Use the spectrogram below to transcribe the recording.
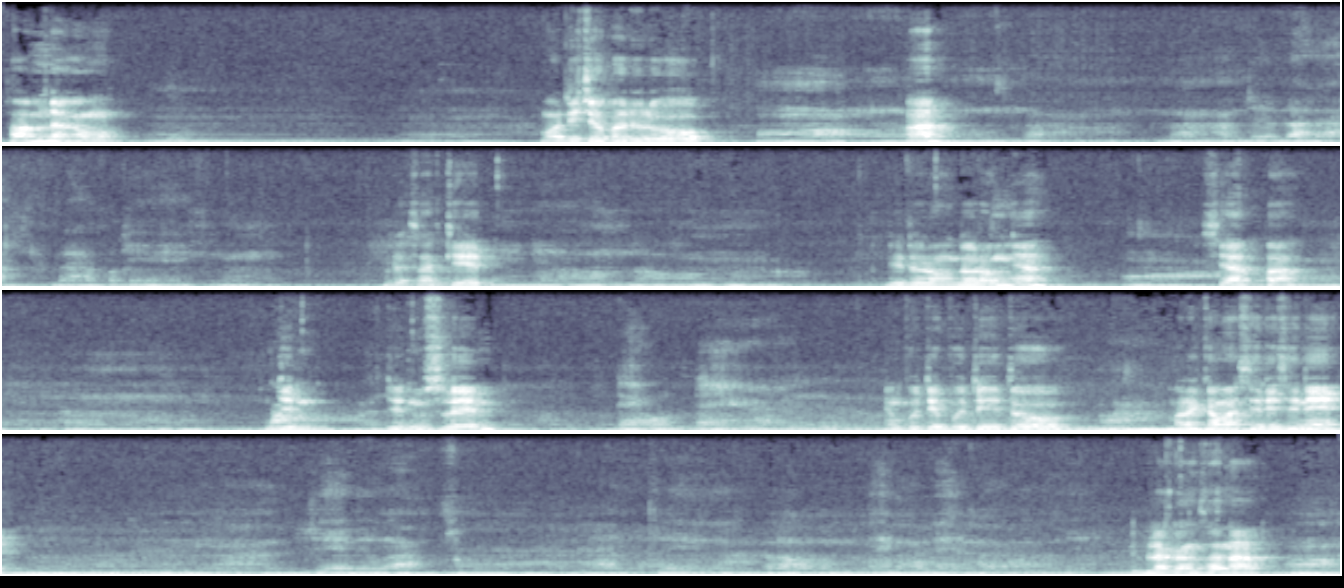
Paham enggak kamu? hmm, Mau dicoba dulu? hmm. Hah? Nah? Udah sakit? Didorong-dorongnya? Hmm. Siapa? Hmm. Jin, Nah, jin muslim? Yang putih-putih itu? Hmm. Mereka masih di sini? Jadi langsung mati. Nengok-nengok. Di belakang sana? Hmm.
